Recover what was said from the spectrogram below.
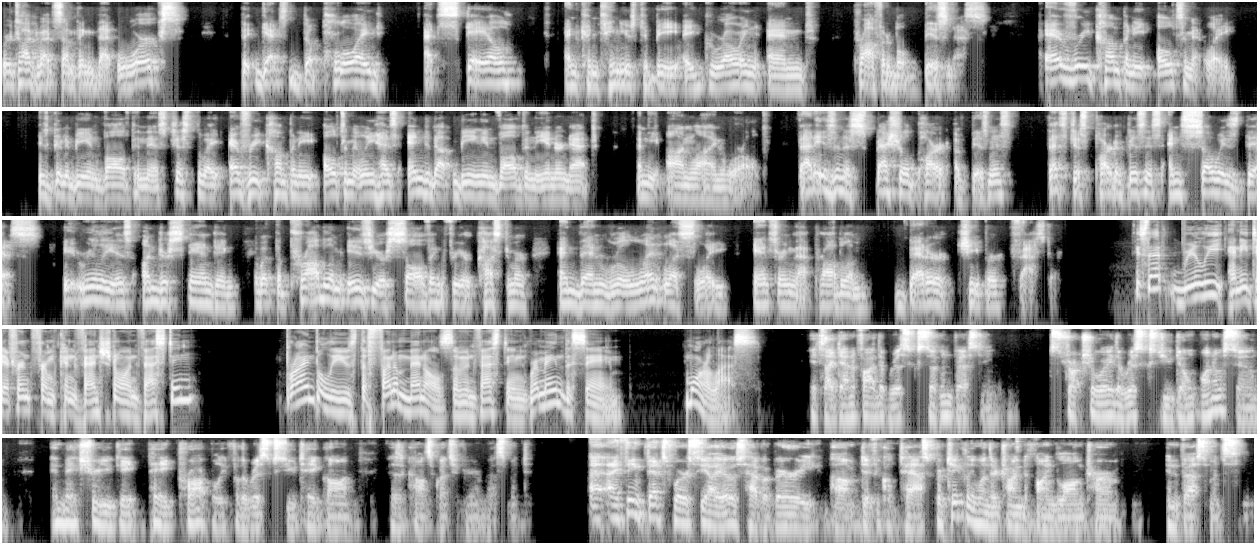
We're talking about something that works, that gets deployed at scale, and continues to be a growing and profitable business. Every company ultimately is going to be involved in this, just the way every company ultimately has ended up being involved in the internet and the online world. That isn't a special part of business. That's just part of business. And so is this. It really is understanding what the problem is you're solving for your customer and then relentlessly answering that problem better, cheaper, faster. Is that really any different from conventional investing? Brian believes the fundamentals of investing remain the same, more or less. It's identify the risks of investing, structure away the risks you don't want to assume, and make sure you get paid properly for the risks you take on as a consequence of your investment. I, I think that's where CIOs have a very um, difficult task, particularly when they're trying to find long term investments.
